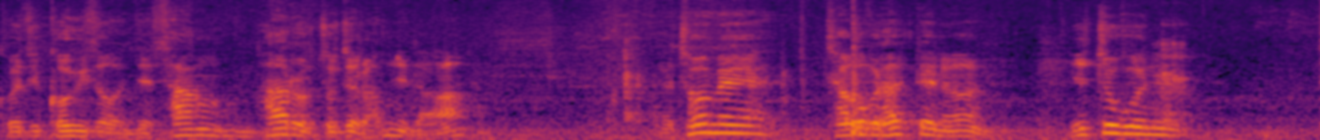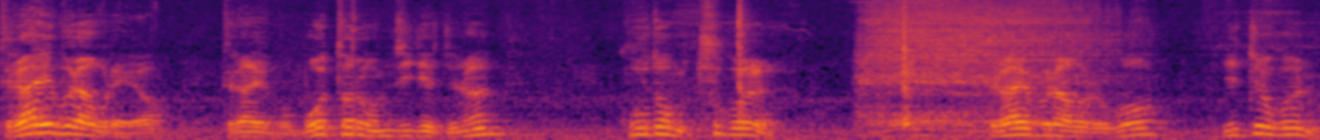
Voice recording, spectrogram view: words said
거기 거기서 이제 상하로 조절을 합니다. 처음에 작업을 할 때는 이쪽은 드라이브라고 그래요. 드라이브 모터를 움직여주는 구동 축을 드라이브라고 그러고 이쪽은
